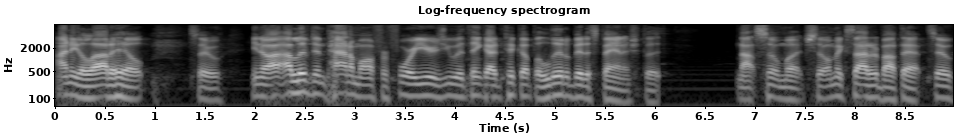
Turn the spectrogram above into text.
I need a lot of help. So you know I, lived in panama for four years. You would think i'd pick up a little bit of spanish but not so much. So i'm excited about that. So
